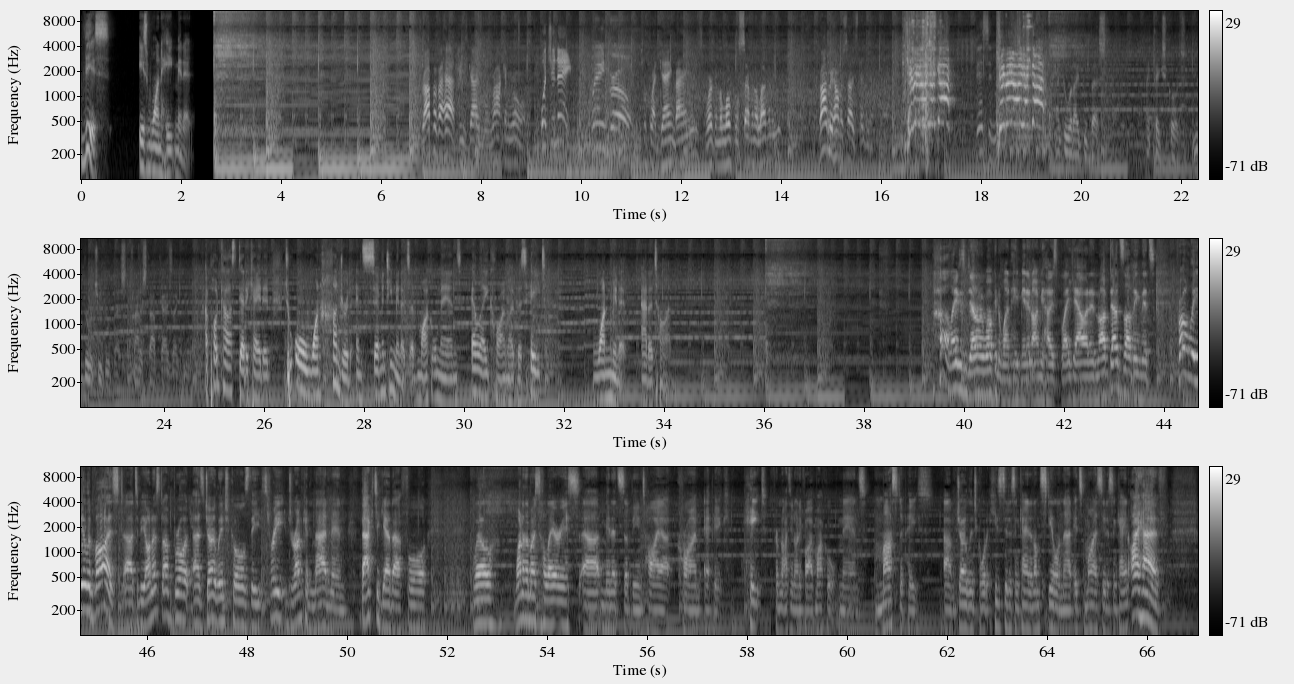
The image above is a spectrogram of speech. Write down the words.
This is One Heat Minute. Drop of a hat, these guys will rock and roll. What's your name? Waingro. Look like gangbangers, working the local 7-Eleven to you. Robbery, homicides, take it. Give me all you got! Listen, Give me all you got! I do what I do best. I take scores. You do what you do best. Trying to stop guys like me. a podcast dedicated to all 170 minutes of Michael Mann's LA crime opus Heat, one minute at a time. Oh, ladies and gentlemen, welcome to One Heat Minute. I'm your host, Blake Howard, and I've done something that's probably ill advised, uh, to be honest. I've brought, as Joe Lynch calls, the three drunken madmen back together for, well, one of the most hilarious uh, minutes of the entire crime epic, Heat from 1995, Michael Mann's masterpiece. Um, Joe Lynch called it his Citizen Kane, and I'm stealing that. It's my Citizen Kane. I have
